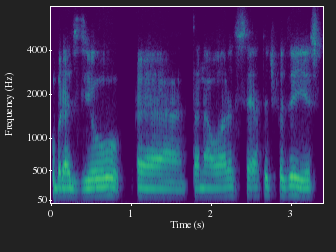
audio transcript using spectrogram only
o Brasil está é, na hora certa de fazer isso.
